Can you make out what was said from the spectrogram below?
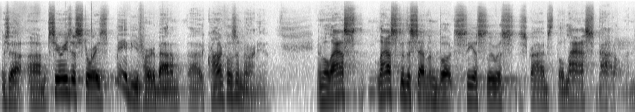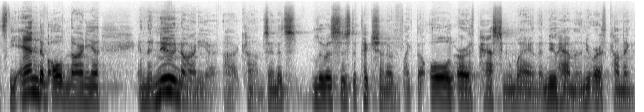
There's a um, series of stories, maybe you've heard about them, uh, the Chronicles of Narnia. In the last, last of the seven books, C.S. Lewis describes the last battle. And it's the end of old Narnia, and the new Narnia uh, comes. And it's Lewis's depiction of like the old earth passing away and the new heaven, the new earth coming,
